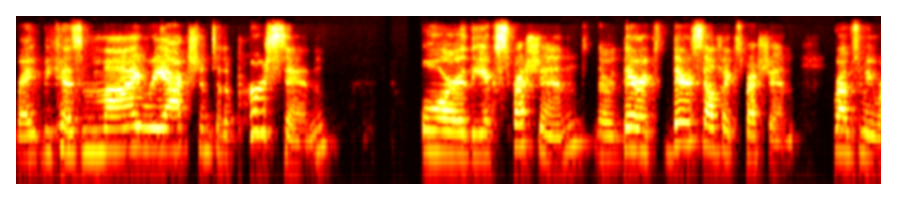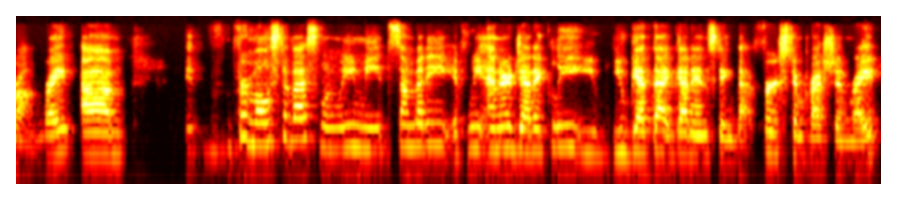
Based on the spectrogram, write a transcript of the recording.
right? Because my reaction to the person or the expression or their their self-expression rubs me wrong, right? Um, for most of us when we meet somebody if we energetically you you get that gut instinct that first impression right?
